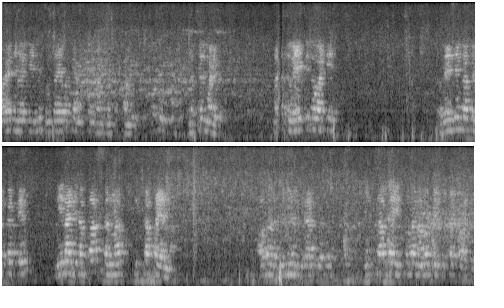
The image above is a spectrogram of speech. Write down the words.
ಅರಣ್ಯ ಇಲಾಖೆಯಲ್ಲಿ ಸಮುದಾಯವಾಗಿ ಅನುಷ್ಠಾನ ಮಾಡುವಂತ ಕಾಮಗಾರಿ ಅದು ನರ್ಸರಿ ಮಾಡಿದರು. ಮತ್ತು ವೈಯಕ್ತಿಕವಾಗಿ ರೇಸಿಂಗ್ ಆಫ್ ಎಫೆಕ್ಟಿವ್ ನೀಲಾಜಿನಪ್ಪ ಸಣ್ಣ ಚಿಕ್ಕಪ್ಪಯ್ಯಣ್ಣ. ಅವರ ಜಮೀನು ಗಿರಾಕಿಗಳು ಎಂಟು ಸಾವಿರದ ಎಂಟುನೂರ ನಲವತ್ತೆಂಟು ರೂಪಾಯಿ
